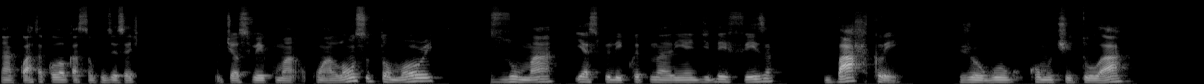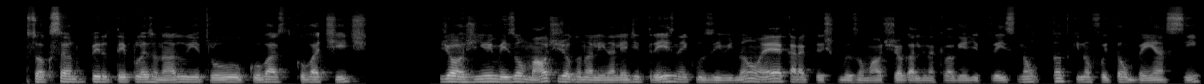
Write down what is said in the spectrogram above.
na quarta colocação com 17. O Chelsea veio com, uma, com Alonso, Tomori, Zuma e Aspilicueta na linha de defesa. Barclay jogou como titular, só que saiu no primeiro tempo lesionado e entrou Kovacic, Jorginho e Mason Mount jogando ali na linha de três, né? Inclusive não é característico do Mason Mount jogar ali naquela linha de três, não, tanto que não foi tão bem assim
